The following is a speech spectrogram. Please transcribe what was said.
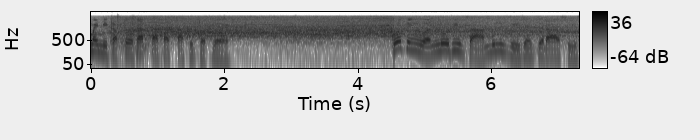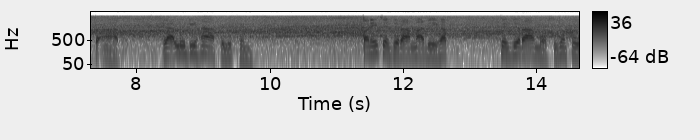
ไม่มีกลับตัวครับ แตะขอบสระคือจบเลยกัวติงเหวินลู่ที่สามลู่ที่สี่เจนจิราสีสะอาด และลู่ที่ห้าฟิลิปปินส์ ตอนนี้เจนจิรามาดีครับ เจนจิราหมวกสีชมพู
